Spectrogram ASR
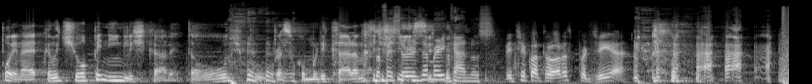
Pô, e na época não tinha Open English, cara. Então, tipo, pra se comunicar era mais Professores difícil. americanos. 24 horas por dia?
